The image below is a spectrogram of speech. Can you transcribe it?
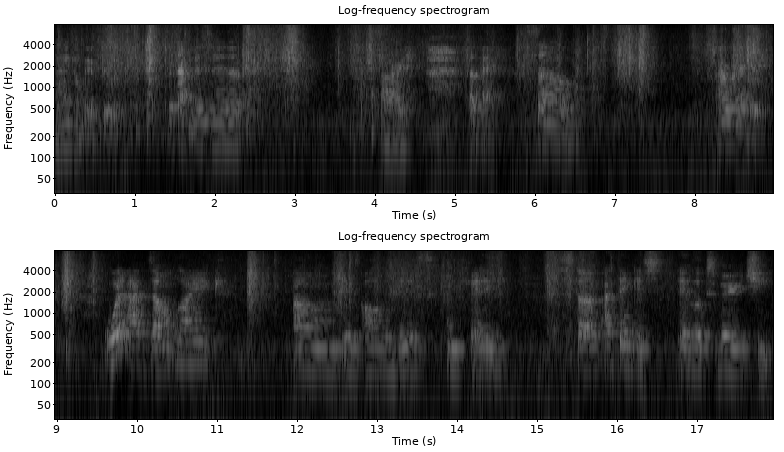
I ain't gonna be able to do it without messing it up sorry. Okay, so, all right. What I don't like um, is all of this confetti stuff. I think it's it looks very cheap.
